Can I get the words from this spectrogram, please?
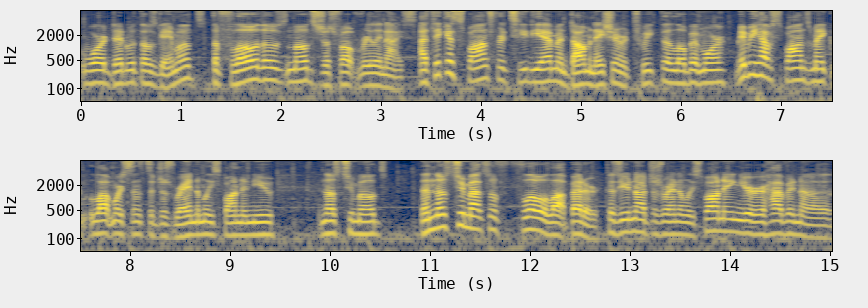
Ward did with those game modes. The flow of those modes just felt really nice. I think if spawns for TDM and Domination were tweaked a little bit more, maybe have spawns make a lot more sense to just randomly spawn in you in those two modes then those two maps will flow a lot better because you're not just randomly spawning, you're having a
